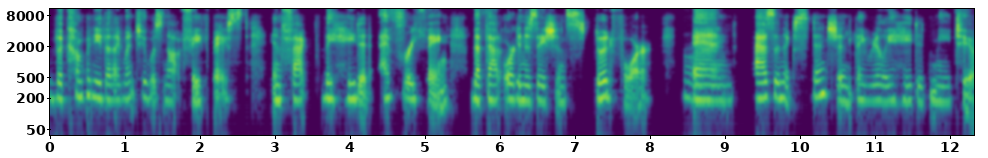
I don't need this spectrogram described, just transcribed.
the company that I went to was not faith based. In fact, they hated everything that that organization stood for. Oh, and as an extension, they really hated me too.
